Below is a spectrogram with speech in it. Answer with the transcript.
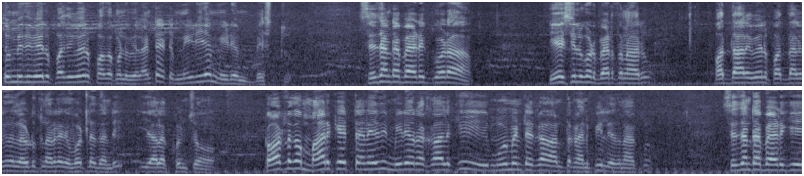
తొమ్మిది వేలు పదివేలు పదకొండు వేలు. అంటే అటు మీడియం మీడియం బెస్ట్. సిజంటా బ్యాడ్కి కూడా ఏసీలు కూడా పెడుతున్నారు. పద్నాలుగు వేలు పద్నాలుగు వేలు అడుగుతున్నారు కానీ ఇవ్వట్లేదండి. ఇవాళ కొంచెం టోటల్గా మార్కెట్ అనేది మీడియం రకాలకి మూమెంట్గా అంతగా అనిపించలేదు నాకు. సిజంటా బ్యాడ్కి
